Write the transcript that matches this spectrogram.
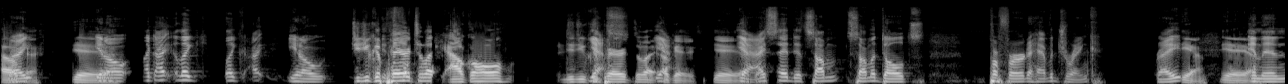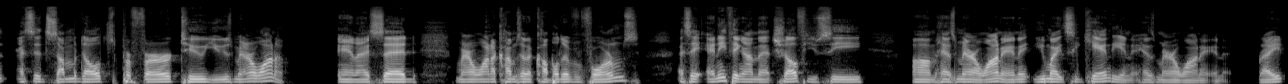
Oh, Right? okay. Yeah, yeah, you know like i like like i you know Did you compare it to like alcohol? Did you Yes. compare it to like? Yeah. Okay. Yeah. Yeah. yeah, i said that some some adults prefer to have a drink right Yeah. Yeah. Yeah. And then I said some adults prefer to use marijuana. And I said marijuana comes in a couple different forms. I say anything on that shelf you see um, has marijuana in it. You might see candy and it has marijuana in it, right?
